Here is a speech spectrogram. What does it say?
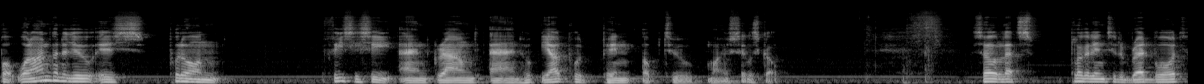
but what I'm going to do is put on VCC and ground and hook the output pin up to my oscilloscope. So let's plug it into the breadboard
